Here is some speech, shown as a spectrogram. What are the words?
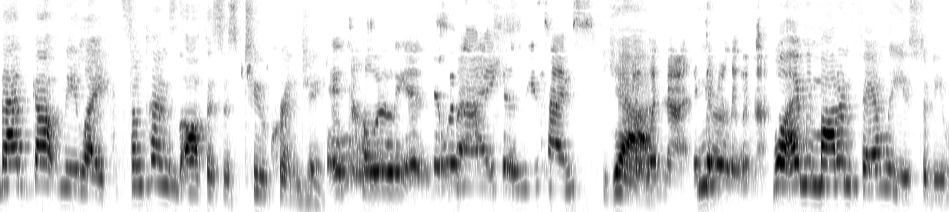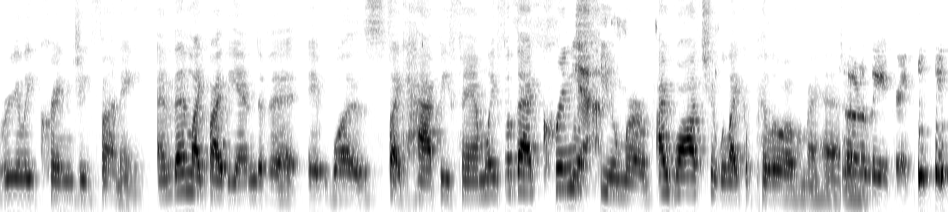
That got me like. Sometimes the office is too cringy. It totally is. It would not make it these times. Yeah, it would not. It totally would not. Well, I mean, Modern Family used to be really cringy, funny, and then like by the end of it, it was like Happy Family. For that cringe yeah. humor, I watch it with like a pillow over my head. Totally agree.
